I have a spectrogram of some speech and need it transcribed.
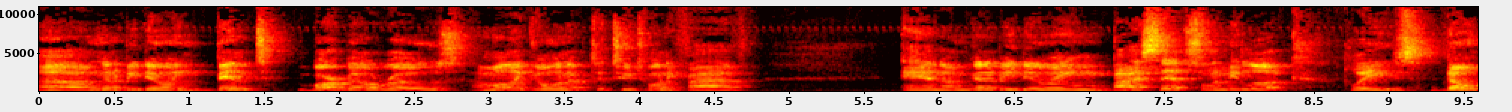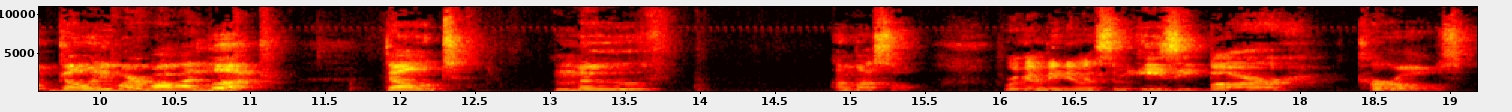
uh, I'm going to be doing bent barbell rows. I'm only going up to 225. And I'm going to be doing biceps. Let me look, please. Don't go anywhere while I look. Don't move a muscle. We're going to be doing some EZ bar curls.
